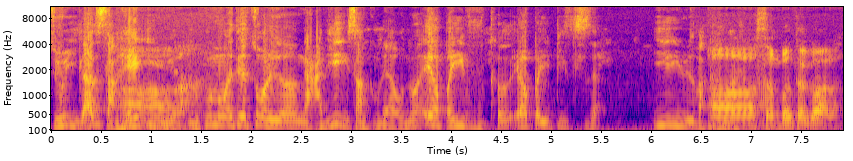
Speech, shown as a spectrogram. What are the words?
然后伊拉是上海医院的啊，如果侬一旦招了一个外地的医生过来，侬还要拨伊户口，还要拨伊编制的。医院是勿讲哦，个，成本太高了，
